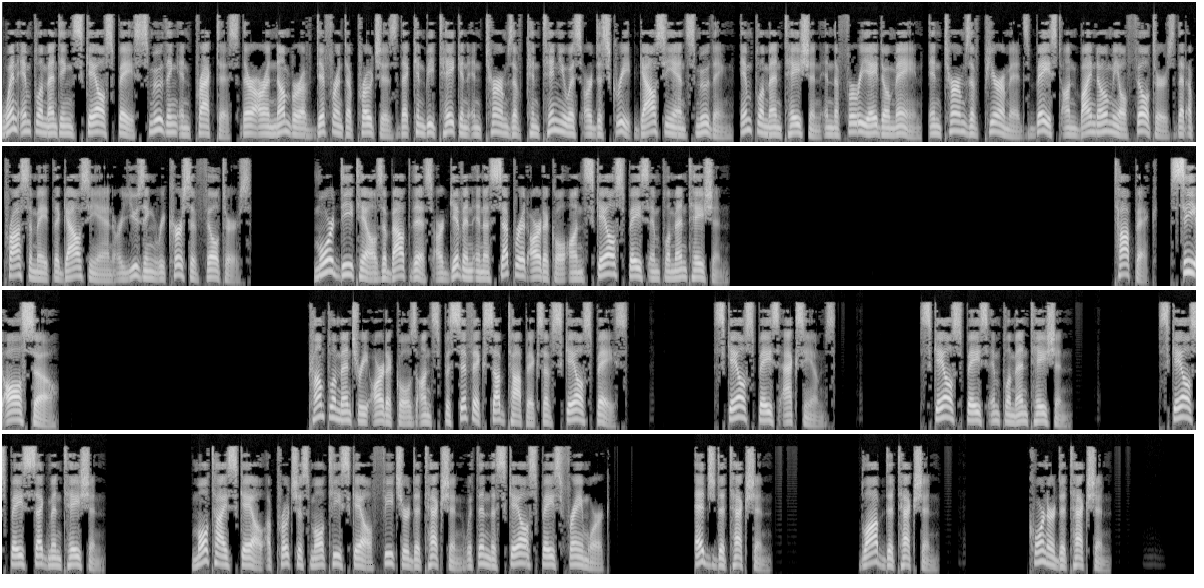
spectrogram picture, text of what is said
When implementing scale-space smoothing in practice there are a number of different approaches that can be taken in terms of continuous or discrete Gaussian smoothing, implementation in the Fourier domain, in terms of pyramids based on binomial filters that approximate the Gaussian or using recursive filters. More details about this are given in a separate article on scale space implementation. Topic. See also. Complementary articles on specific subtopics of scale space. Scale space axioms. Scale space implementation. Scale space segmentation. Multi-scale approaches multi-scale feature detection within the scale space framework Edge detection Blob detection Corner detection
